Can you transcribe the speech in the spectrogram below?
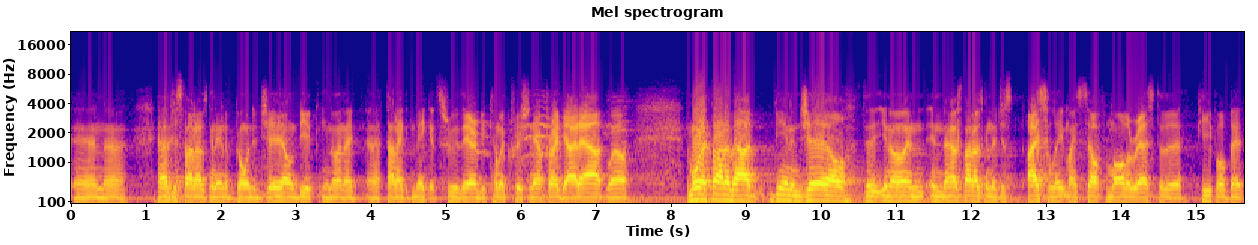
and, uh, and I just thought I was going to end up going to jail and be, you know, and I, and I thought I could make it through there and become a Christian after I got out. Well, the more I thought about being in jail, the, you know, and, and I thought I was going to just isolate myself from all the rest of the people. But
